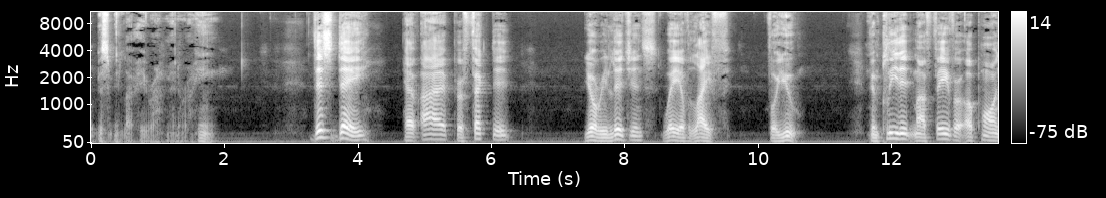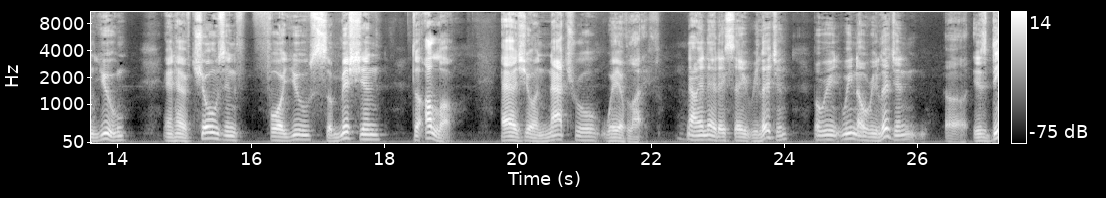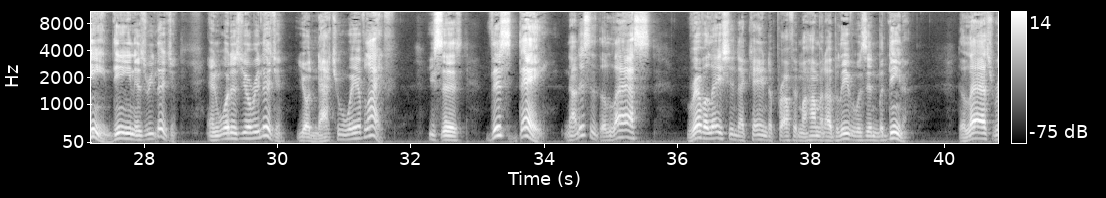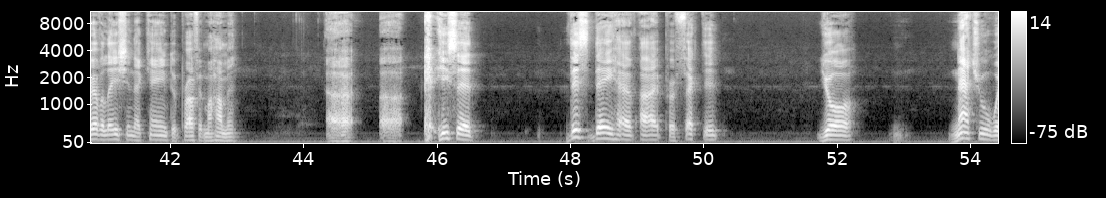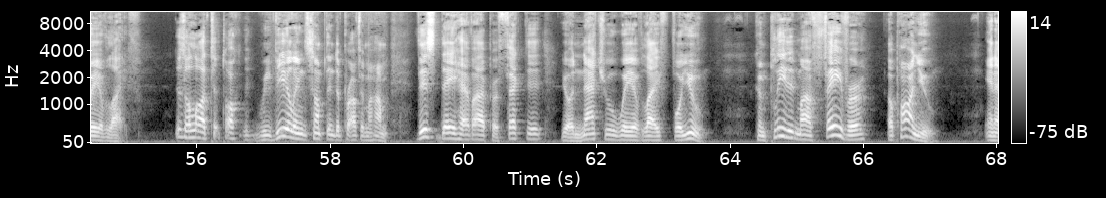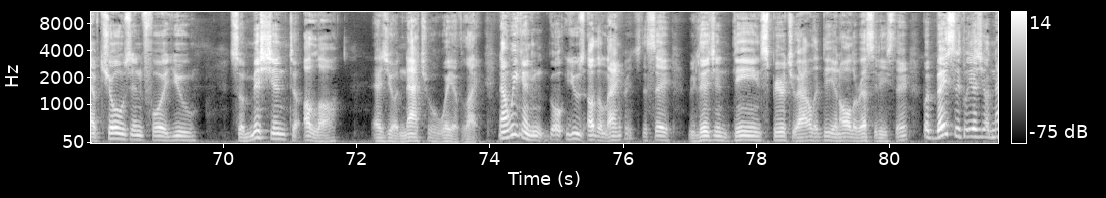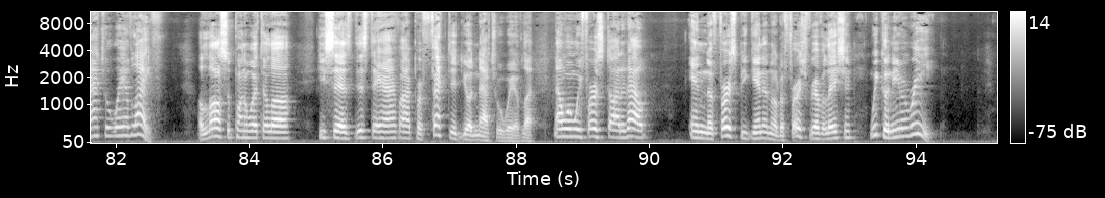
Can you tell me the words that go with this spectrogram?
Bismillahirrahmanirrahim. This day have I perfected your religion's way of life for you, completed my favor upon you, and have chosen for you submission to Allah as your natural way of life. Now, in there they say religion, but we, we know religion uh, is deen. Deen is religion. And what is your religion? Your natural way of life. He says, This day, now this is the last revelation that came to Prophet Muhammad. I believe it was in Medina. The last revelation that came to Prophet Muhammad, uh, uh, he said, This day have I perfected your natural way of life. This is Allah t- talk, revealing something to Prophet Muhammad. This day have I perfected your natural way of life for you, completed my favor upon you, and have chosen for you submission to Allah as your natural way of life. Now we can go use other language to say religion, deen, spirituality, and all the rest of these things, but basically it's your natural way of life. Allah subhanahu wa ta'ala, He says, This day have I perfected your natural way of life. Now, when we first started out, in the first beginning or the first revelation, we couldn't even read.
